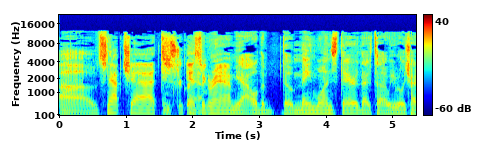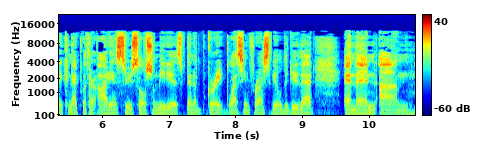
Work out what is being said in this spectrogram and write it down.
Uh, Snapchat, Instagram, Instagram, yeah, all the the main ones there that uh, we really try to connect with our audience through social media. It's been a great blessing for us to be able to do that. And then um,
